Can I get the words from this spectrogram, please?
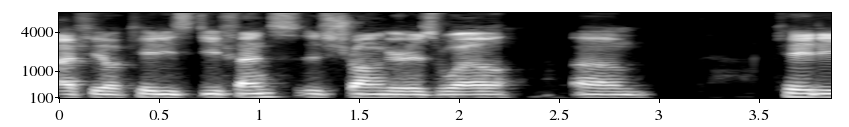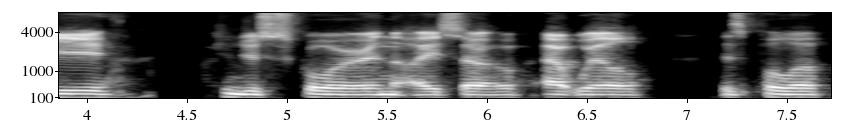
I feel KD's defense is stronger as well. Um, KD can just score in the ISO at will. His pull up,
